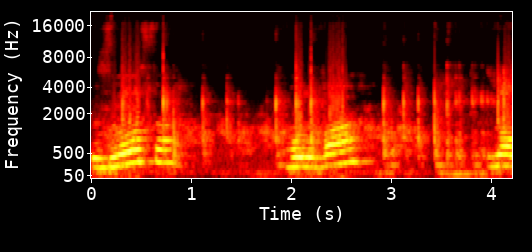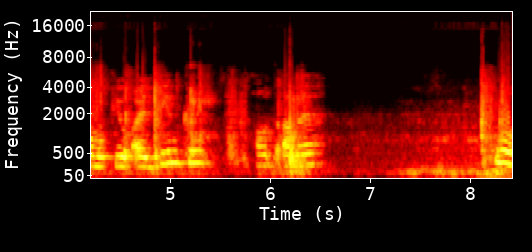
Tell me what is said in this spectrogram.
з носа, голова, знову п'ю айдрінки, от, але Ну,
